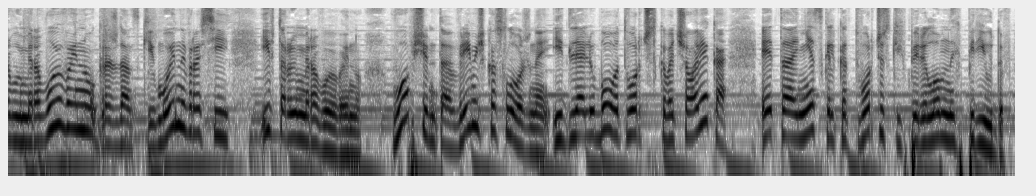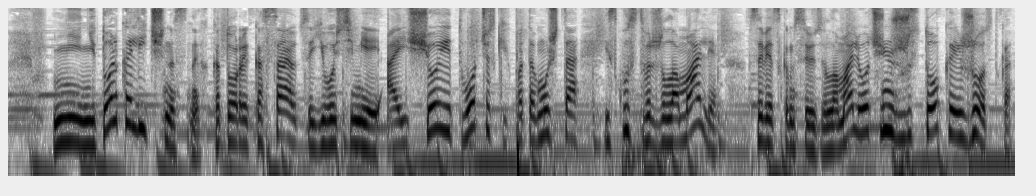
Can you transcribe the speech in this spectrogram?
Первую мировую войну, гражданские войны в России, и Вторую мировую войну. В общем-то, времечко сложное. И для любого творческого человека это несколько творческих переломных периодов. Не, не только личностных, которые касаются его семей, а еще и творческих, потому что искусство же ломали в Советском Союзе, ломали очень жестоко и жестко.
